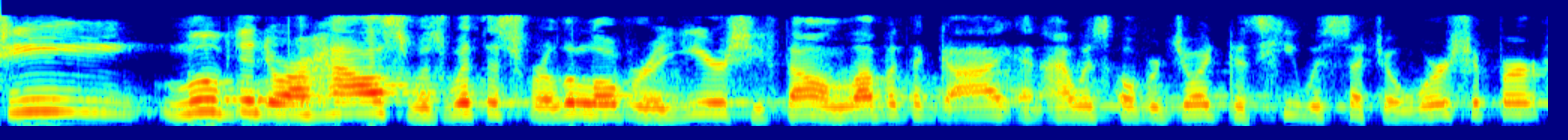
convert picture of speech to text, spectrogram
She moved into our house, was with us for a little over a year. She fell in love with the guy, and I was overjoyed because he was such a worshiper.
